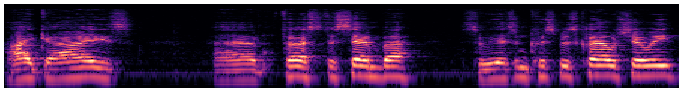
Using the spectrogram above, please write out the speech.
Hi guys, uh, 1st December, so have some Christmas clouds, shall we?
